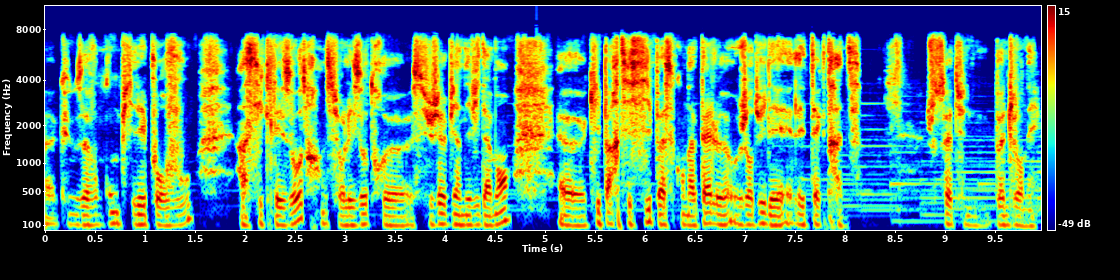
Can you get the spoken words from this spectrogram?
euh, que nous avons compilée pour vous, ainsi que les autres, sur les autres euh, sujets bien évidemment, euh, qui participent à ce qu'on appelle aujourd'hui les tech trends. Je vous souhaite une bonne journée.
